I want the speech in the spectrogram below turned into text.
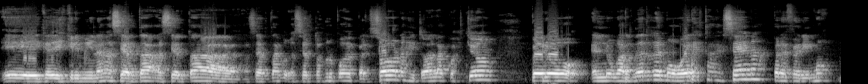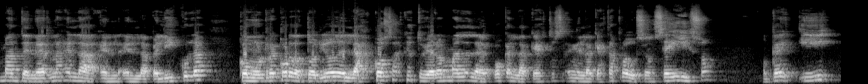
eh, que discriminan a, cierta, a, cierta, a, cierta- a ciertos grupos de personas y toda la cuestión. Pero en lugar de remover estas escenas, preferimos mantenerlas en la, en, en la película como un recordatorio de las cosas que estuvieron mal en la época en la que, estos, en la que esta producción se hizo, ¿ok? Y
